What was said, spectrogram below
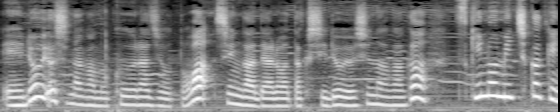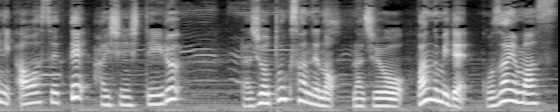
えー、両吉永のクーラジオとは、シンガーである私、両吉永がが月の満ち欠けに合わせて配信しているラジオトークさんでのラジオ番組でございます。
